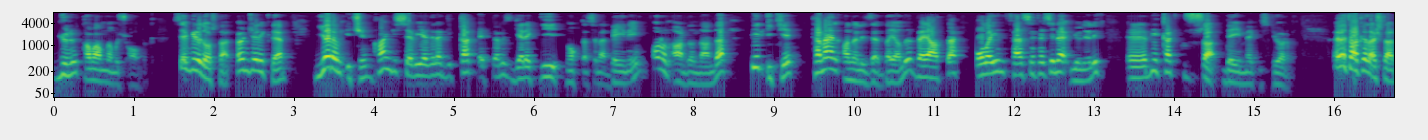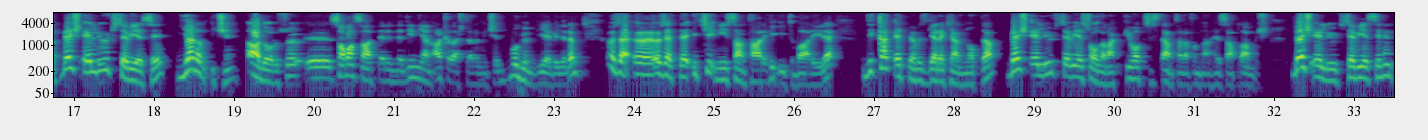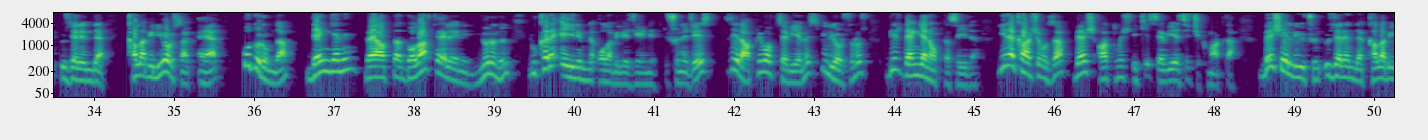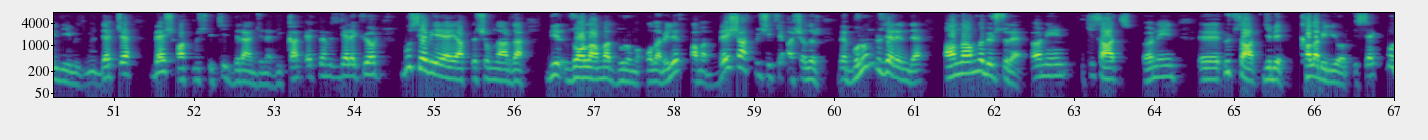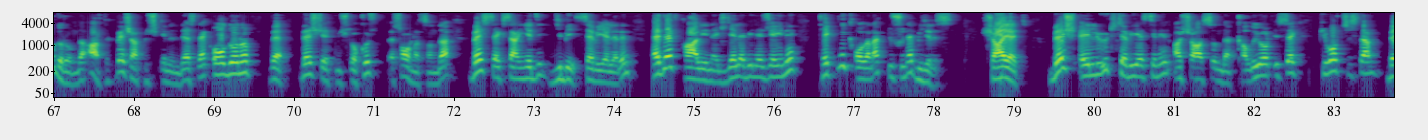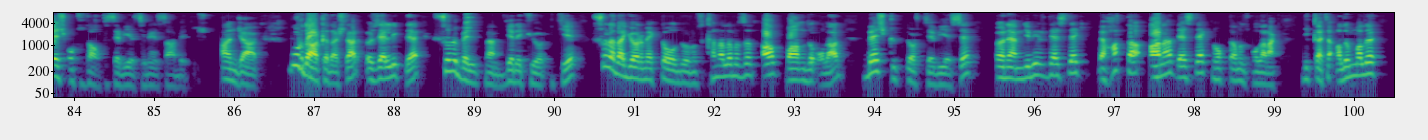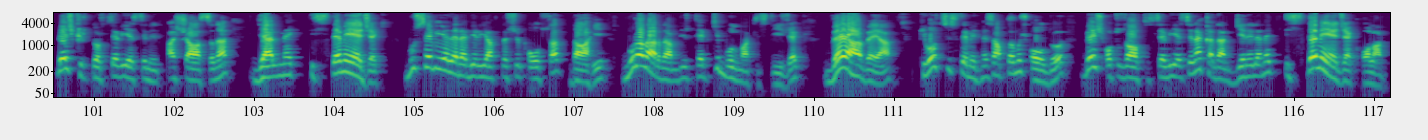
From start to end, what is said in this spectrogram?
günü tamamlamış olduk. Sevgili dostlar öncelikle yarın için hangi seviyelere dikkat etmemiz gerektiği noktasına değineyim. Onun ardından da 1-2 temel analize dayalı veyahut da olayın felsefesine yönelik e, birkaç hususa değinmek istiyorum. Evet arkadaşlar 5.53 seviyesi yarın için daha doğrusu e, sabah saatlerinde dinleyen arkadaşlarım için bugün diyebilirim. Öze, e, özetle 2 Nisan tarihi itibariyle dikkat etmemiz gereken nokta 5.53 seviyesi olarak pivot sistem tarafından hesaplanmış. 5.53 seviyesinin üzerinde kalabiliyorsak eğer bu durumda dengenin veyahut da dolar TL'nin yönünün yukarı eğilimli olabileceğini düşüneceğiz. Zira pivot seviyemiz biliyorsunuz bir denge noktasıydı. Yine karşımıza 5.62 seviyesi çıkmakta. 5.53'ün üzerinde kalabildiğimiz müddetçe 5.62 direncine dikkat etmemiz gerekiyor. Bu seviyeye yaklaşımlarda bir zorlanma durumu olabilir ama 5.62 aşılır ve bunun üzerinde anlamlı bir süre örneğin 2 saat örneğin 3 e, saat gibi kalabiliyor isek bu durumda artık 5.62'nin destek olduğunu ve 5.79 ve sonrasında 5.87 gibi seviyelerin hedef haline gelebileceğini teknik olarak düşünebiliriz. Şayet 5.53 seviyesinin aşağısında kalıyor isek pivot sistem 5.36 seviyesini hesap edilir. Ancak burada arkadaşlar özellikle şunu belirtmem gerekiyor ki şurada görmekte olduğunuz kanalımızın alt bandı olan 5.44 seviyesi önemli bir destek ve hatta ana destek noktamız olarak dikkate alınmalı. 5.44 seviyesinin aşağısına gelmek istemeyecek bu seviyelere bir yaklaşım olsa dahi buralardan bir tepki bulmak isteyecek veya veya pivot sistemin hesaplamış olduğu 5.36 seviyesine kadar gerilemek istemeyecek olan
